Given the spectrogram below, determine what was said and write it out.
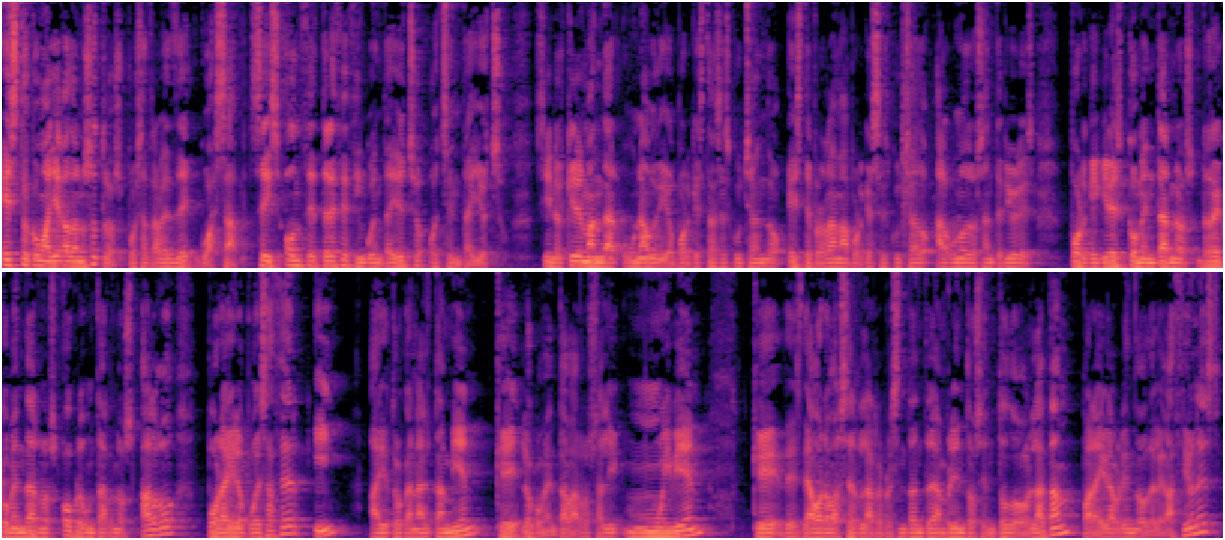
¿Esto cómo ha llegado a nosotros? Pues a través de WhatsApp, 611 13 58 88. Si nos quieres mandar un audio porque estás escuchando este programa, porque has escuchado alguno de los anteriores, porque quieres comentarnos, recomendarnos o preguntarnos algo, por ahí lo puedes hacer. Y hay otro canal también que lo comentaba Rosalí muy bien, que desde ahora va a ser la representante de Hambrientos en todo LATAM para ir abriendo delegaciones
